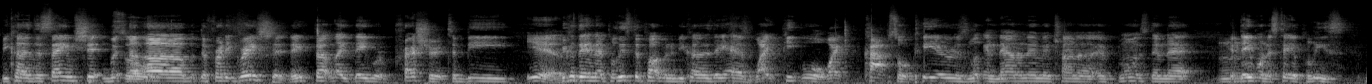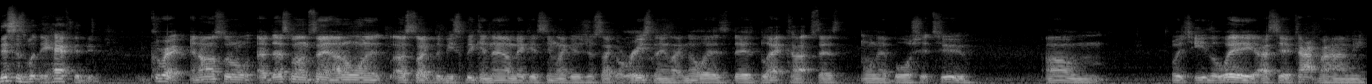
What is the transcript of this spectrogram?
because the same shit with the uh with the Freddie Gray shit. They felt like they were pressured to be Yeah. because they're in that police department because they have white people or white cops or peers looking down on them and trying to influence them that Mm-hmm. if they want to stay a police, this is what they have to do. Correct, and also uh, that's what I'm saying. I don't want us like to be speaking now, make it seem like it's just like a race thing. Like no, there's there's black cops that's on that bullshit too. Um, which either way, I see a cop behind me.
